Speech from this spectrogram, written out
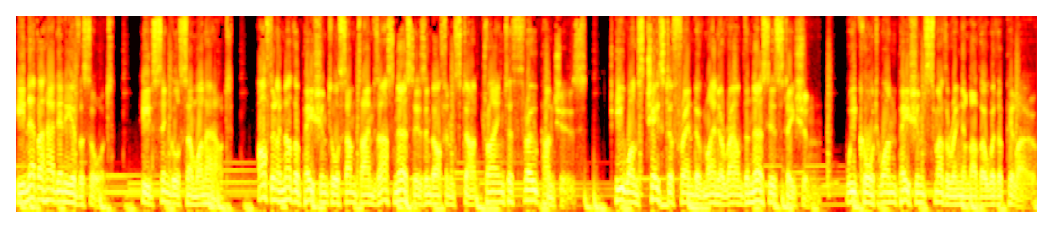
He never had any of the sort. He'd single someone out. Often another patient or sometimes us nurses and often start trying to throw punches. He once chased a friend of mine around the nurse's station. We caught one patient smothering another with a pillow.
